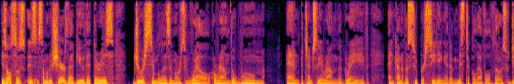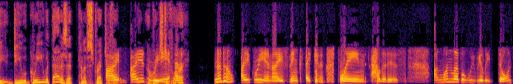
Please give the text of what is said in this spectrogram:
is also is someone who shares that view that there is Jewish symbolism as well around the womb and potentially around the grave and kind of a superseding at a mystical level of those. Do you, do you agree with that? Is that kind of stretches I I agree. too far? and- No, no, I agree, and I think I can explain how that is. On one level, we really don't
